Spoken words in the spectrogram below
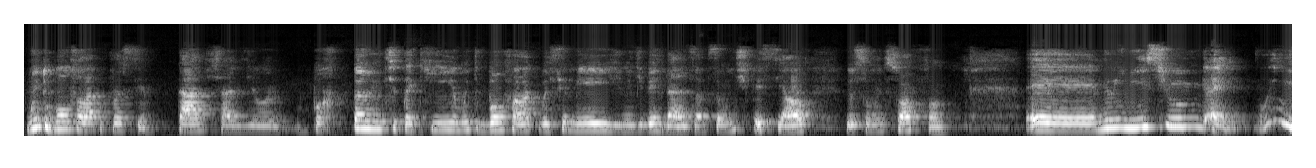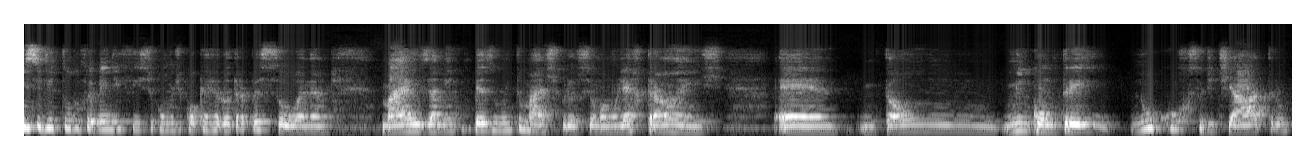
Muito bom falar com você, tá, Chave de Ouro? Importante estar tá aqui, muito bom falar com você mesmo, de verdade, é uma pessoa muito especial, eu sou muito sua fã. É... Meu início, é, o início de tudo foi bem difícil, como de qualquer outra pessoa, né? Mas a mim peso muito mais por eu ser uma mulher trans. É, então me encontrei no curso de teatro,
